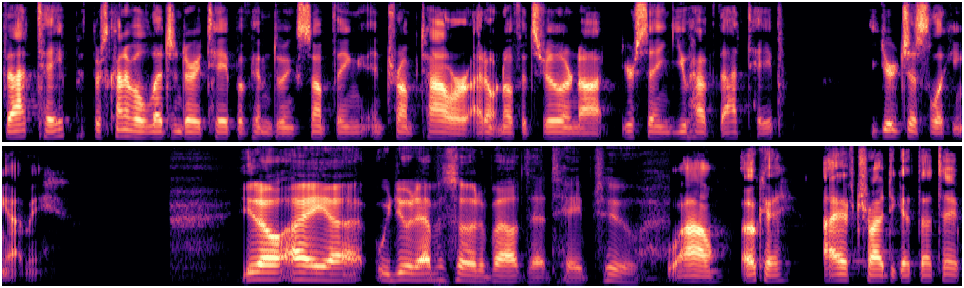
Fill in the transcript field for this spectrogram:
that tape? There's kind of a legendary tape of him doing something in Trump Tower. I don't know if it's real or not. You're saying you have that tape? You're just looking at me. you know, I uh, we do an episode about that tape too. Wow. Okay. I have tried to get that tape.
